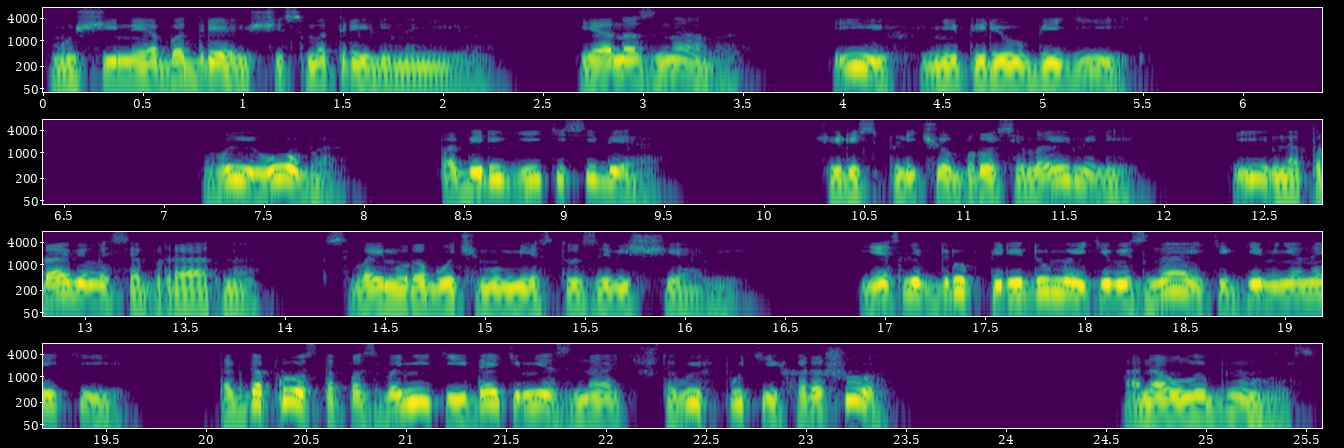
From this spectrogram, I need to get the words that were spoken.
Мужчины ободряюще смотрели на нее и она знала, их не переубедить. «Вы оба поберегите себя!» Через плечо бросила Эмили и направилась обратно к своему рабочему месту за вещами. «Если вдруг передумаете, вы знаете, где меня найти, тогда просто позвоните и дайте мне знать, что вы в пути, хорошо?» Она улыбнулась,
